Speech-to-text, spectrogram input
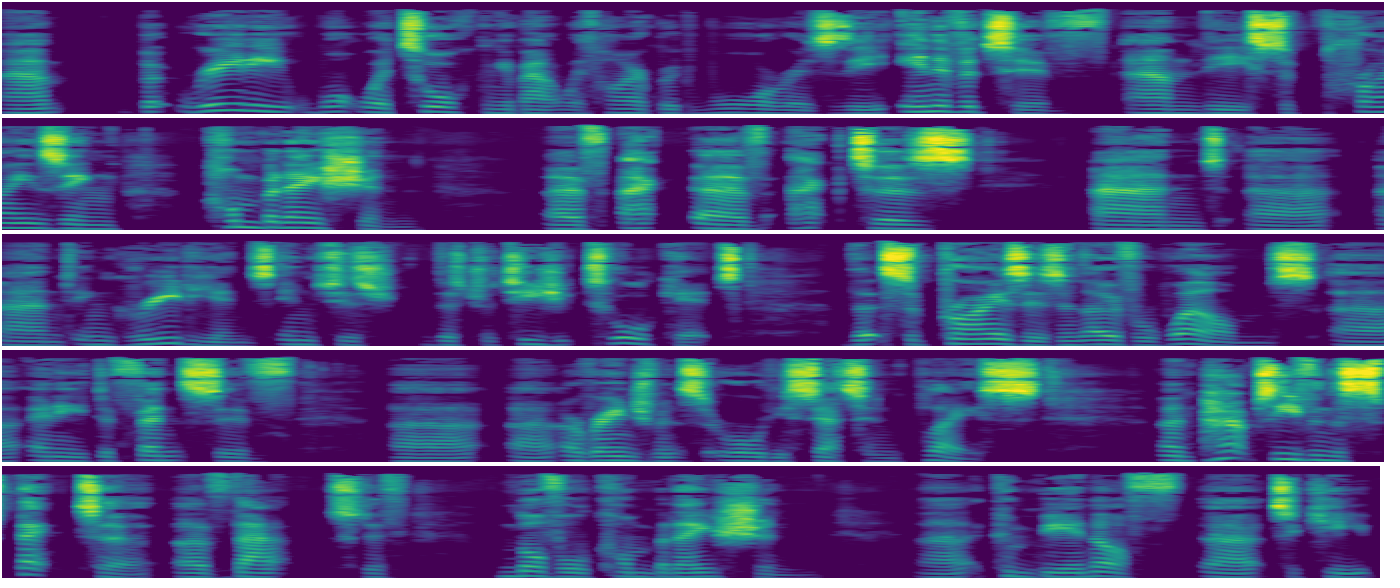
Um, but really, what we're talking about with hybrid war is the innovative and the surprising combination of of actors and uh, and ingredients into the strategic toolkit that surprises and overwhelms uh, any defensive uh, uh, arrangements that are already set in place, and perhaps even the spectre of that sort of novel combination uh, can be enough uh, to keep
